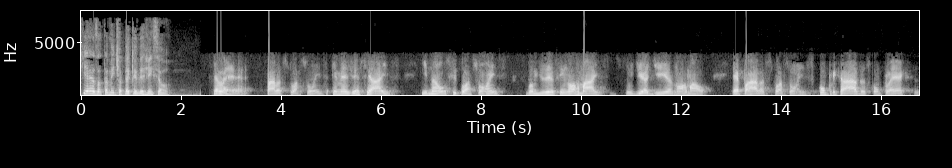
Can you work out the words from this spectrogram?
que é exatamente a PEC emergencial? Ela é para situações emergenciais e não situações, vamos dizer assim, normais, do dia a dia normal. É para situações complicadas, complexas,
